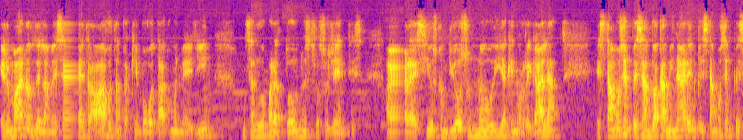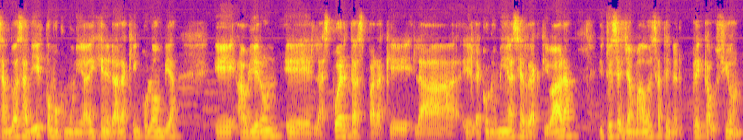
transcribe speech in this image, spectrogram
hermanos de la mesa de trabajo, tanto aquí en Bogotá como en Medellín. Un saludo para todos nuestros oyentes. Agradecidos con Dios, un nuevo día que nos regala Estamos empezando a caminar, estamos empezando a salir como comunidad en general aquí en Colombia. Eh, abrieron eh, las puertas para que la, eh, la, economía se reactivara. Entonces el llamado es a tener precaución,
